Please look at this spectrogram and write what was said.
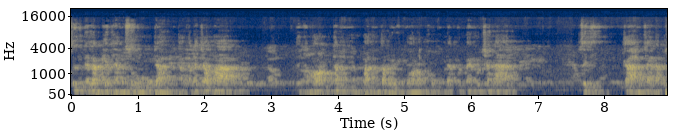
ซึ่งได้รับเกียรติอย่างสูงจากทางคณะเจ้าภาพโดยเฉพาะท่านพันตำรวจวรพงศ์และคุณแม่รุชนาถสิริการจารพ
